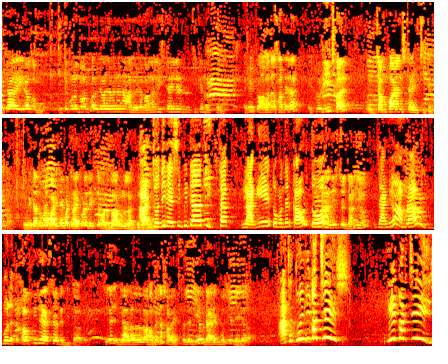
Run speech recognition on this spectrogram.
এটা এইরকমই এতে কোনো জল ফল দেওয়া যাবে না না আলু। এটা বাঙালি স্টাইলের চিকেন হচ্ছে না। এটা একটু আলাদা স্বাদের হয় একটু রিচ হয়। চম্পারন স্টাইল চিকেন এটা। তো এটা তোমরা বাড়িতে একবার ট্রাই করে দেখতে পারো দারুণ লাগবে আর যদি রেসিপিটা ঠিকঠাক লাগে তোমাদের কাউর তো হ্যাঁ নিশ্চয়ই জানিও। জানিও আমরা বলে দেবো। সবকিছু একসাথে দিতে হবে ঠিক আছে? দিয়ে আলাদা আলাদা হবে না সব একসাথে দিয়ে ডাইরেক্ট বসিয়ে ঢেকে দাও। আচ্ছা তুই কি করছিস? কি করছিস?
